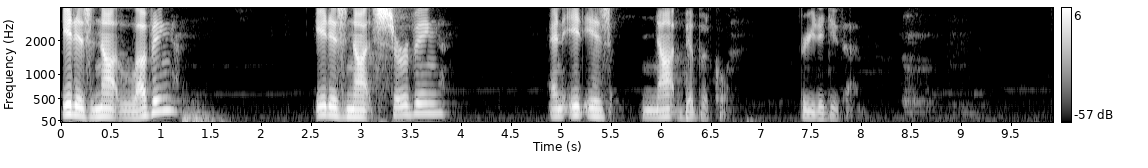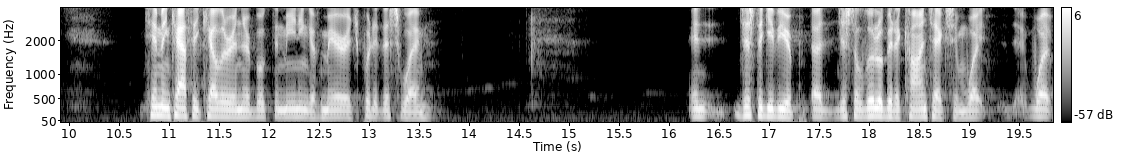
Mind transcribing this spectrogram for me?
it is not loving, it is not serving, and it is not biblical for you to do that. Tim and Kathy Keller, in their book, The Meaning of Marriage, put it this way and just to give you a, just a little bit of context in what what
